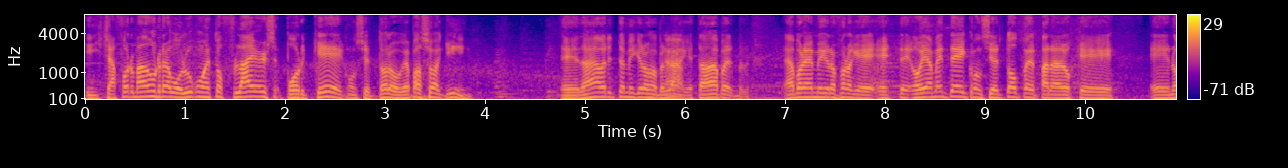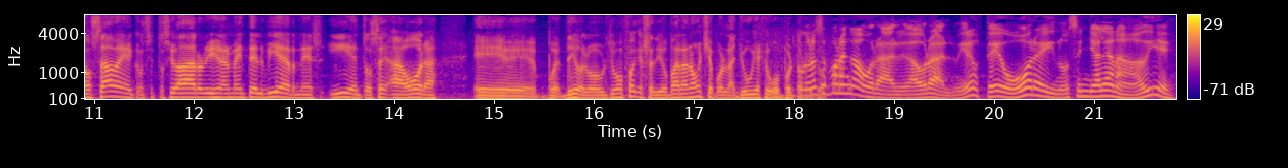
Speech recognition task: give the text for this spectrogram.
y se ha formado un revolú con estos flyers. ¿Por qué, conciertólogo? ¿Qué pasó aquí? Eh, déjame abrirte el micrófono, ¿verdad? Ah. Que estaba, pues, voy a poner el micrófono que este, obviamente el concierto, pues, para los que eh, no saben, el concierto se iba a dar originalmente el viernes y entonces ahora, eh, pues digo, lo último fue que se dio para anoche por las lluvias que hubo en Puerto ¿Por qué no Rico. se ponen a orar? A orar. Mire, usted ore y no señale a nadie.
